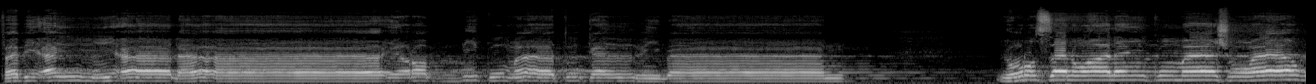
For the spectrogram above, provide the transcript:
فبأي آلاء ربكما تكذبان. يرسل عليكما شواظ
